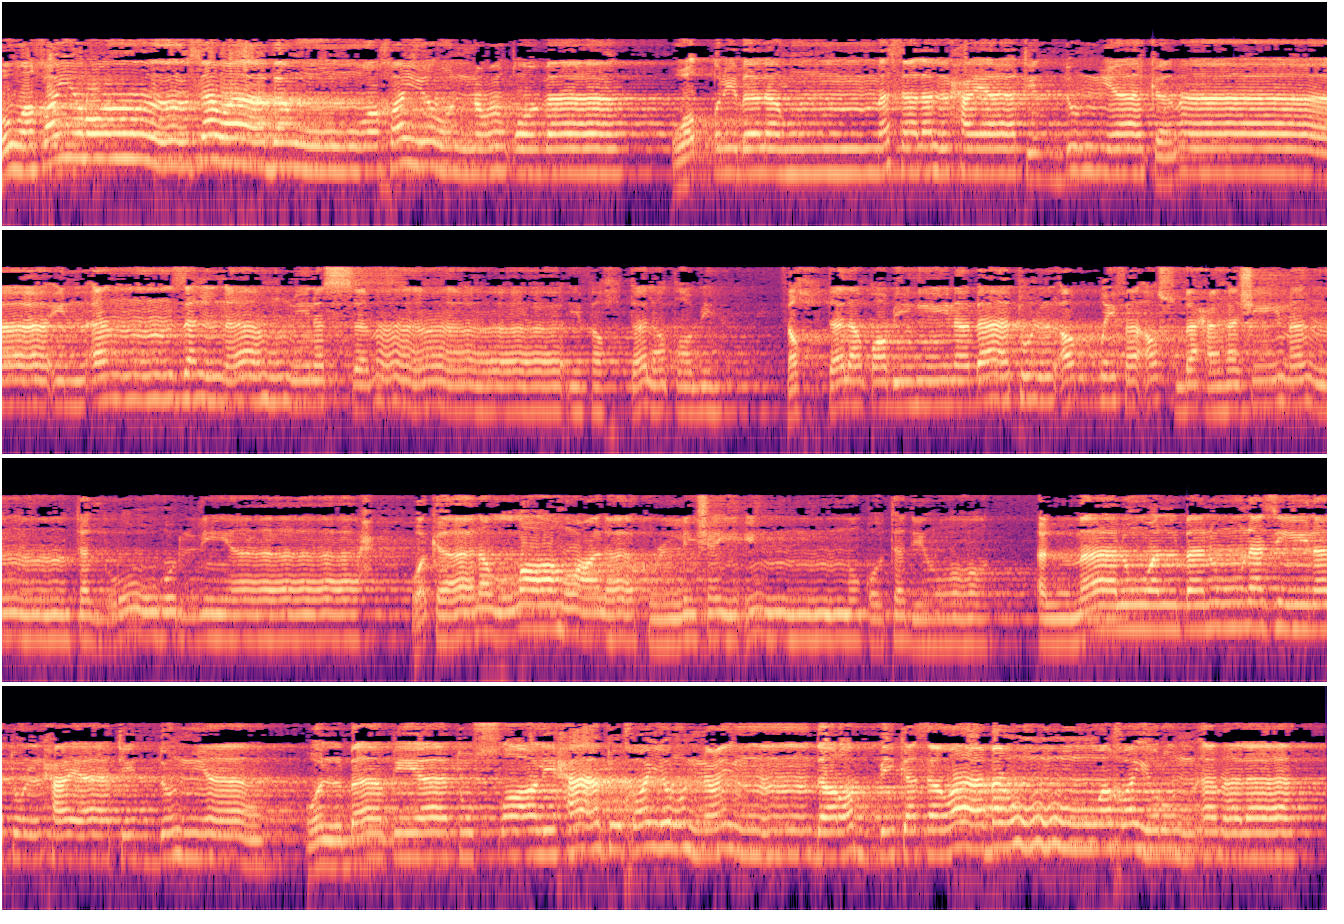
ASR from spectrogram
هو خير ثوابا وخير عقبا. واضرب لهم مثل الحياة الدنيا كماء إن أنزلناه من السماء فاختلط به. فاختلط به نبات الأرض فأصبح هشيما تذروه الرياح وكان الله على كل شيء مقتدرا. المال والبنون زينة الحياة الدنيا والباقيات الصالحات خير عند ربك ثوابا وخير أملا.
